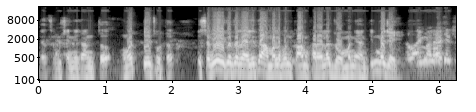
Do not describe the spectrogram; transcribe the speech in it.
त्या शिवसैनिकांचं मत तेच होतं. की सगळे एकत्र राहिले तर आम्हाला पण काम करायला जोमाने आणखी मजा येईल. आणि जिल्हाध्यक्ष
